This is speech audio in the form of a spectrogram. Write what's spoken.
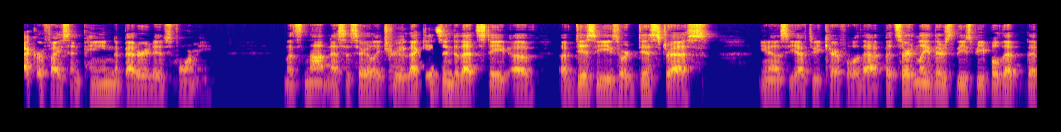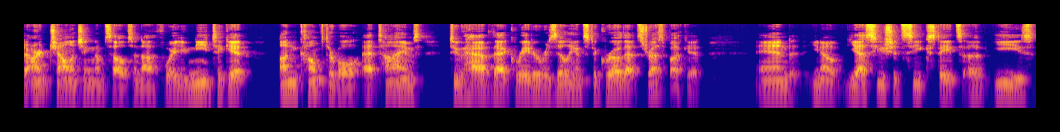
sacrifice and pain the better it is for me that's not necessarily true right. that gets into that state of of disease or distress you know so you have to be careful of that but certainly there's these people that that aren't challenging themselves enough where you need to get uncomfortable at times to have that greater resilience to grow that stress bucket. And, you know, yes, you should seek states of ease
